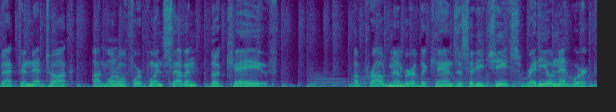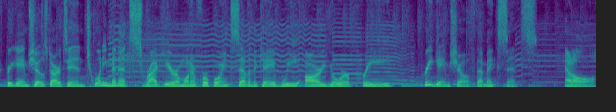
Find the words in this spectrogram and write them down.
Back to Ned Talk on 104.7 The Cave. A proud member of the Kansas City Chiefs Radio Network. Pre-game show starts in 20 minutes right here on 104.7 The Cave. We are your pre pre-game show, if that makes sense at all.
